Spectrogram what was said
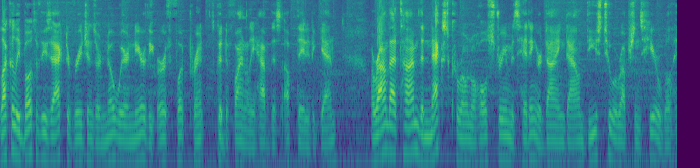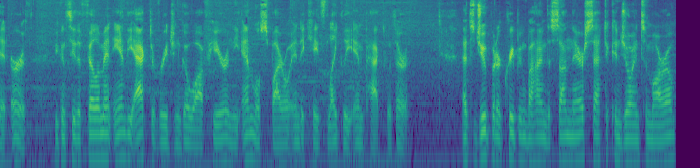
Luckily, both of these active regions are nowhere near the Earth footprint. It's good to finally have this updated again. Around that time, the next coronal hole stream is hitting or dying down. These two eruptions here will hit Earth. You can see the filament and the active region go off here, and the endless spiral indicates likely impact with Earth. That's Jupiter creeping behind the Sun there, set to conjoin tomorrow.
